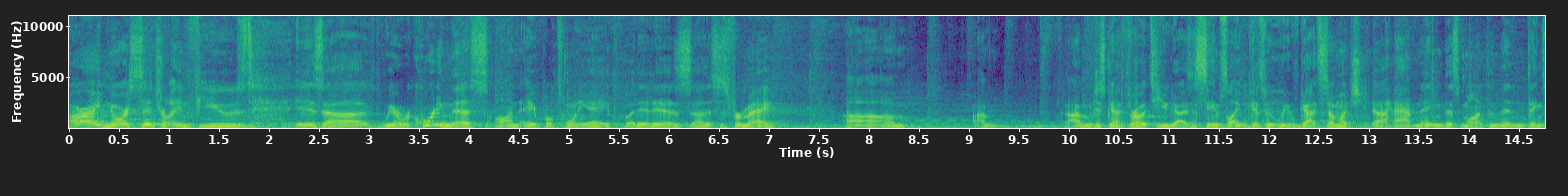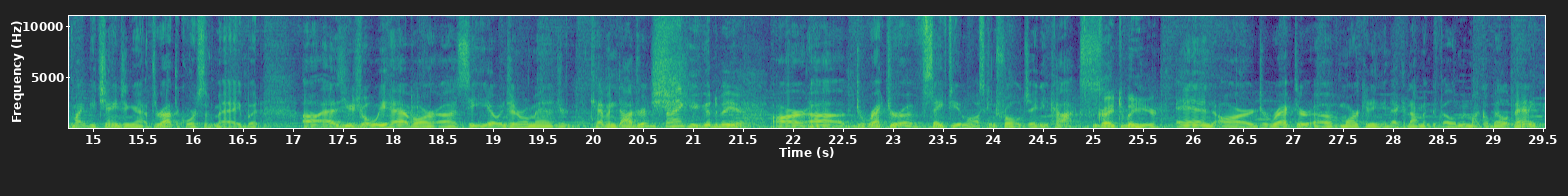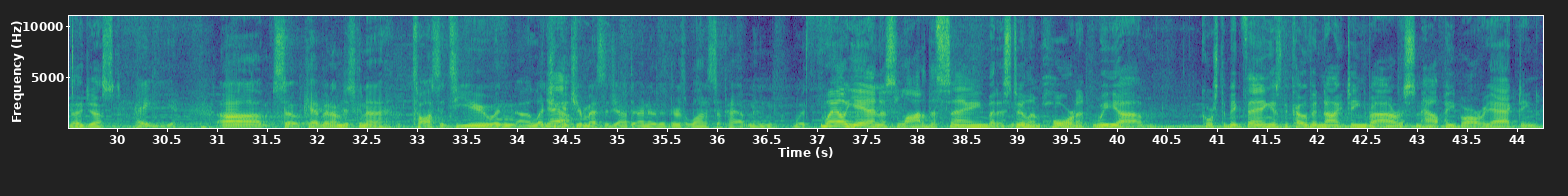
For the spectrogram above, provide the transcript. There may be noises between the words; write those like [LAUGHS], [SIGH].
All right, North Central Infused. It is. Uh, we are recording this on April 28th, but it is. Uh, this is for May. Um, I'm. I'm just going to throw it to you guys. It seems like because we've got so much uh, happening this month, and then things might be changing uh, throughout the course of May. But uh, as usual, we have our uh, CEO and General Manager Kevin Doddridge. Thank you. Good to be here. Our uh, Director of Safety and Loss Control, JD Cox. Great to be here. And our Director of Marketing and Economic Development, Michael Bellipanni. Hey, Justin. Hey. Um, so, Kevin, I'm just going to toss it to you and uh, let Yeah. you get your message out there. I know that there's a lot of stuff happening with. Well, yeah, and it's a lot of the same, but it's still important. We, um, of course, the big thing is the COVID 19 virus and how people are reacting.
